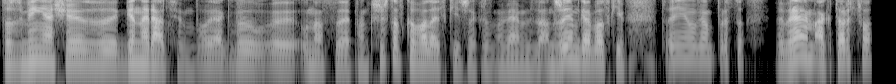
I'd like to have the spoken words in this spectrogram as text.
to zmienia się z generacją, bo jak był y, u nas e, pan Krzysztof Kowalewski, czy jak rozmawiałem z Andrzejem Grabowskim, to oni mówią po prostu, wybrałem aktorstwo,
